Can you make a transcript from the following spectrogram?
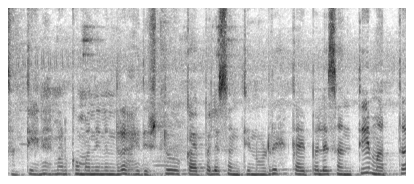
ಸಂತೆ ಏನೇನು ಮಾಡ್ಕೊಂಬಂದಿನಂದ್ರೆ ಇದಿಷ್ಟು ಕಾಯಿಪಲ್ಲೆ ಸಂತಿ ನೋಡ್ರಿ. ಕಾಯಿಪಲ್ಲೆ ಸಂತಿ ಮತ್ತು,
